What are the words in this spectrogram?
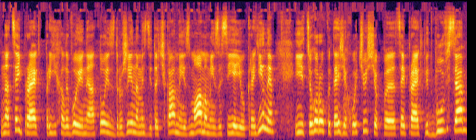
На цей проект приїхали воїни АТО із дружинами, з діточками, із мамами із усієї України. І цього року теж я хочу, щоб е, цей проект відбувся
